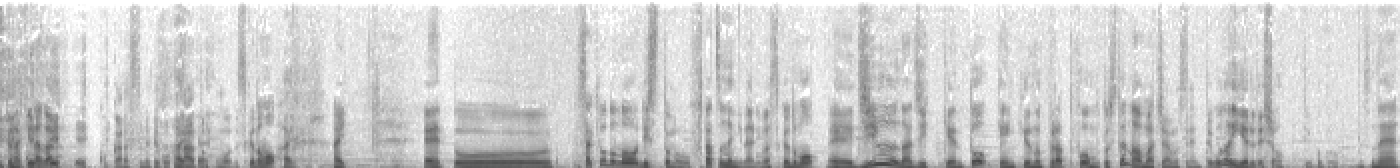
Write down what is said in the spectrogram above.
いただきながら ここから進めていこうかなと思うんですけども、はい、はい、えーっと、先ほどのリストの2つ目になりますけども、えー自由な実験と研究のプラットフォームとしてのアマチュア無線ということは言えるでしょうっていうことですね。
